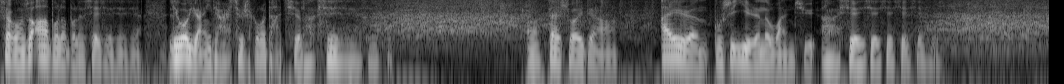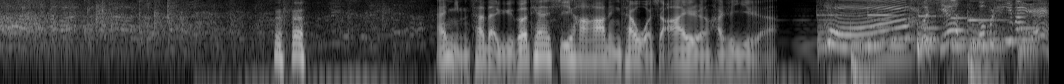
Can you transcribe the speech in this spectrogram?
社恐说，啊，不了不了，谢谢谢谢，离我远一点就是给我打气了，谢谢谢谢。再说一遍啊，爱人不是艺人的玩具啊，谢谢谢谢谢谢。呵呵。哎，你们猜猜，宇哥天天嘻嘻哈哈的，你猜我是 I 人还是艺人？我行，我不是一般人。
